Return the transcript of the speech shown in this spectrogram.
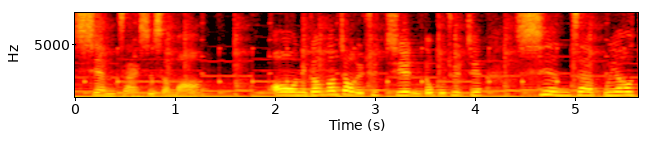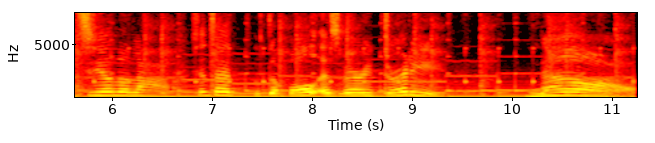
现在是什么？哦，你刚刚叫你去接，你都不去接，现在不要接了啦。现在 the ball is very dirty. Now,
